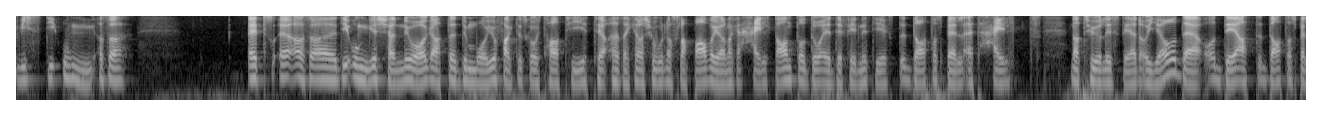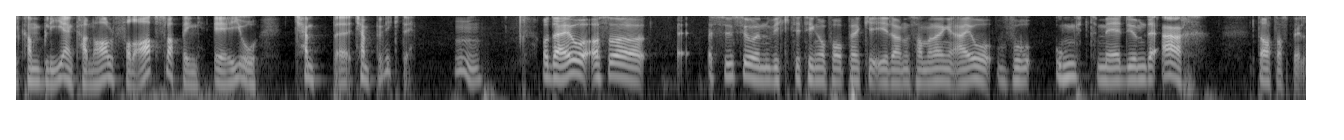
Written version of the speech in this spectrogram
hvis de unge Altså et, altså, De unge skjønner jo òg at du må jo faktisk også ta tid til rekreasjon og slappe av og gjøre noe helt annet, og da er definitivt dataspill et helt naturlig sted å gjøre det. Og det at dataspill kan bli en kanal for avslapping, er jo kjempe, kjempeviktig. Mm. Og det er jo altså Jeg syns jo en viktig ting å påpeke i denne sammenhengen er jo hvor ungt medium det er, dataspill.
